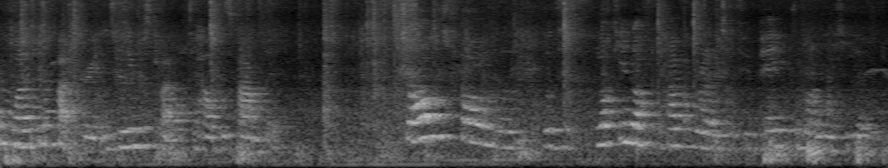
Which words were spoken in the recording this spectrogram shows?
and work in a factory until he was 12 to help his family. Charles' father was lucky enough to have a relative who paid the money he owed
